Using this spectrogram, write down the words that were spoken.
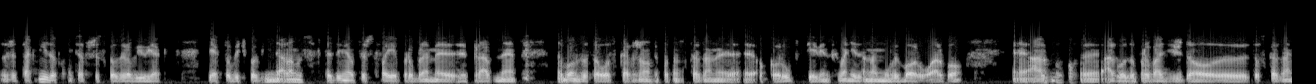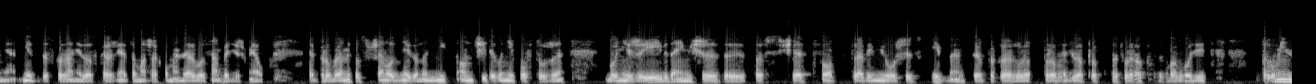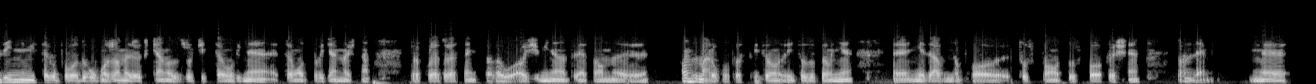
że tak nie do końca wszystko zrobił, jak, jak to być powinno, ale on wtedy miał też swoje problemy prawne, no bo on został oskarżony, potem skazany o korupcję, więc chyba nie dano mu wyboru albo albo, albo doprowadzisz do, do skazania, nie do skazania, do oskarżenia Tomasza Komendy, albo sam będziesz miał problemy, to słyszałem od niego, no nikt, on ci tego nie powtórzy, bo nie żyje i wydaje mi się, że to, to śledztwo w sprawie Miłoszyckiej, które prowadziła prokuratura okręgowa w Łodzi, to między innymi z tego powodu umorzone, że chciano zrzucić całą winę, całą odpowiedzialność na prokuratora Stanisława Ozimina, natomiast on, e, on zmarł po prostu i to, i to zupełnie e, niedawno, po, tuż, po, tuż po okresie pandemii. E,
